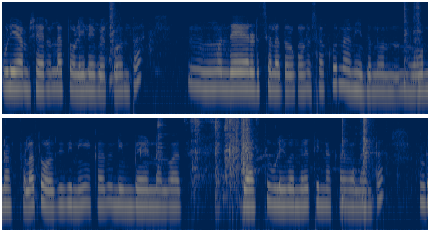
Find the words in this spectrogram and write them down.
ಹುಳಿ ಅಂಶ ಇರಲ್ಲ ತೊಳಿಲೇಬೇಕು ಅಂತ. ಒಂದೆರಡು ಸಲ ತೊಳ್ಕೊಂಡ್ರೆ ಸಾಕು. ನಾನು ಇದನ್ನು ಒಂದು ಮೂರ್ನಾಲ್ಕು ಸಲ ತೊಳೆದಿದ್ದೀನಿ. ಯಾಕಂದರೆ ನಿಂಬೆಹಣ್ಣಲ್ವ ಜಾಸ್ತಿ ಹುಳಿ ಬಂದರೆ ತಿನ್ನೋಕ್ಕಾಗಲ್ಲ ಅಂತ. ಈಗ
